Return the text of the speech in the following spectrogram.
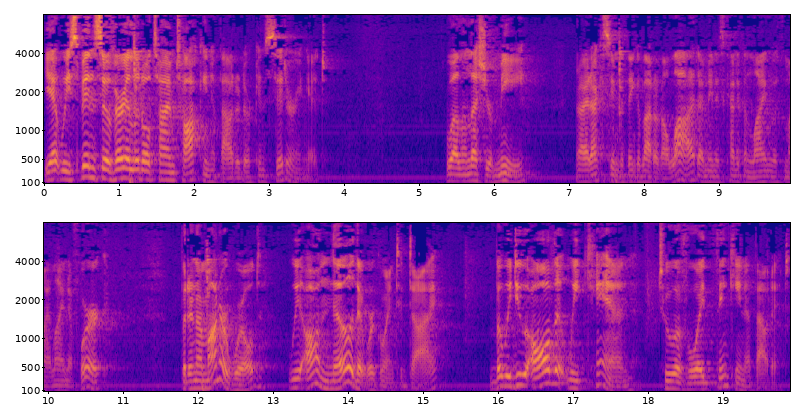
Yet we spend so very little time talking about it or considering it. Well, unless you're me, right? I seem to think about it a lot. I mean, it's kind of in line with my line of work. But in our modern world, we all know that we're going to die, but we do all that we can to avoid thinking about it.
